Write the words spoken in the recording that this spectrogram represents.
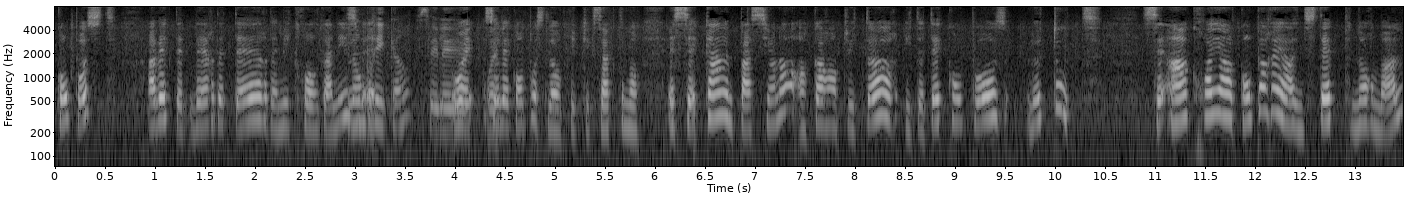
compost avec des vers de terre, des micro-organismes. Lombric, hein C'est les. Oui, c'est les composts lombriques, exactement. Et c'est quand même passionnant. En 48 heures, ils te décomposent le tout. C'est incroyable. Comparé à une steppe normale,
